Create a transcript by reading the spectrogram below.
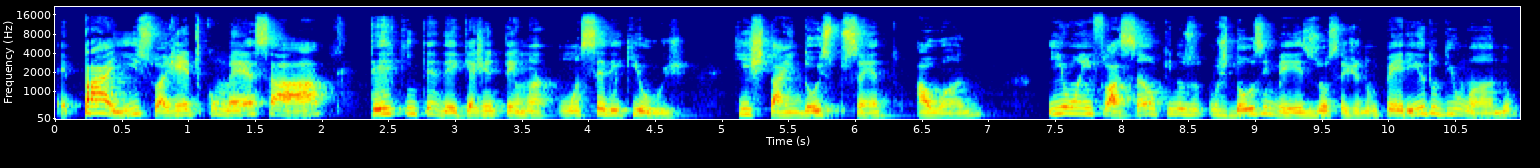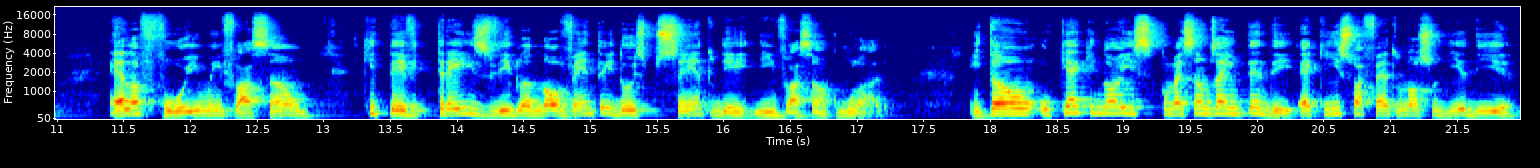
é, para isso, a gente começa a ter que entender que a gente tem uma, uma Selic hoje que está em 2% ao ano e uma inflação que nos, nos 12 meses, ou seja, num período de um ano, ela foi uma inflação que teve 3,92% de, de inflação acumulada. Então, o que é que nós começamos a entender? É que isso afeta o nosso dia a dia.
